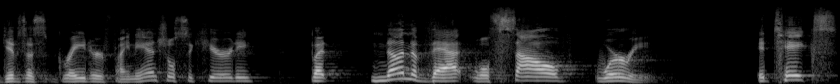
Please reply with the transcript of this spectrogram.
gives us greater financial security, but none of that will solve worry. It takes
